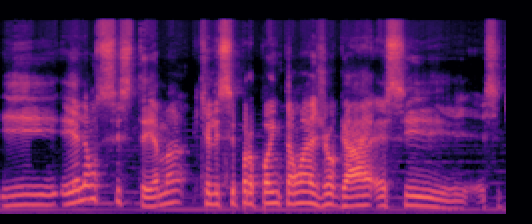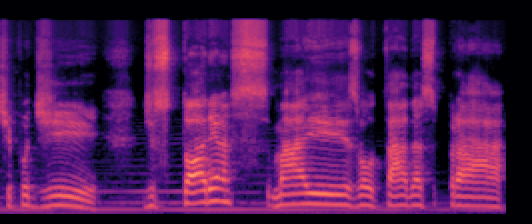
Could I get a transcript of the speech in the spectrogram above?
E ele é um sistema que ele se propõe então a jogar esse, esse tipo de, de histórias mais voltadas para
